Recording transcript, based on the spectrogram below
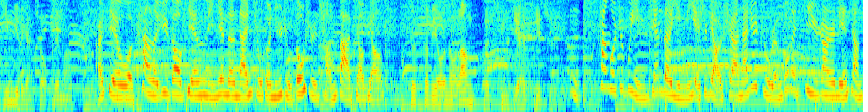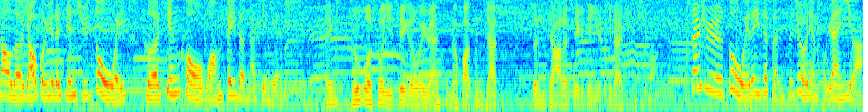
经历的感受，对吗？而且我看了预告片，里面的男主和女主都是长发飘飘，就特别有那种浪子的情节和气质。嗯，看过这部影片的影迷也是表示啊，男女主人公的际遇让人联想到了摇滚乐的先驱窦唯和天后王菲的那些年。哎，如果说以这个为原型的话，更加增加了这个电影的期待值，是吗？但是窦唯的一些粉丝就有点不愿意了，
